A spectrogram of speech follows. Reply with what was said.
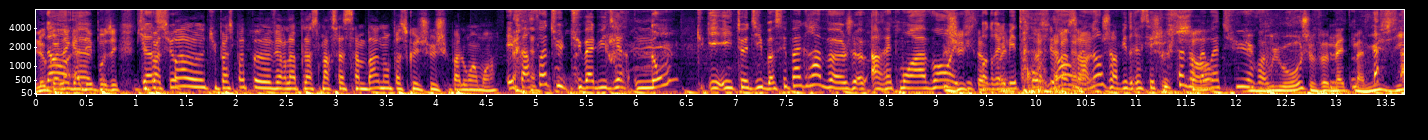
le Non, collègue a euh, déposé. Tu bien passes sûr. pas, euh, tu passes pas euh, vers la place Marsa Samba, non, parce que je, je suis pas loin moi. Et parfois, tu, tu vas lui dire non, tu- et il te dit, bah, c'est pas grave, je- arrête-moi avant, et Je prendrai après. le métro. C'est Non, non, j'ai envie de rester Je tout seul dans ma voiture. Du boulot, je veux mettre ma musique,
